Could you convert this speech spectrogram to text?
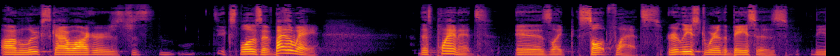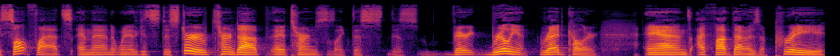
on Luke Skywalker's just explosive. By the way, this planet is like salt flats, or at least where the base is. These salt flats, and then when it gets disturbed, turned up, it turns like this this very brilliant red color. And I thought that was a pretty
